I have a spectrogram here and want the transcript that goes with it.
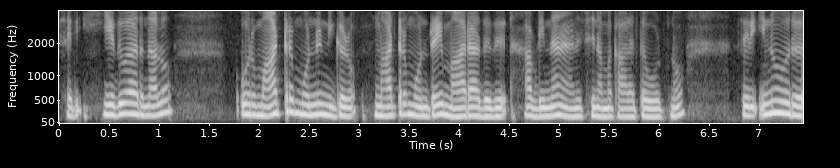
சரி எதுவாக இருந்தாலும் ஒரு மாற்றம் ஒன்று நிகழும். மாற்றம் ஒன்றே மாறாதது அப்படின்னு தான் நினச்சி நம்ம காலத்தை ஓட்டணும். சரி இன்னும் ஒரு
